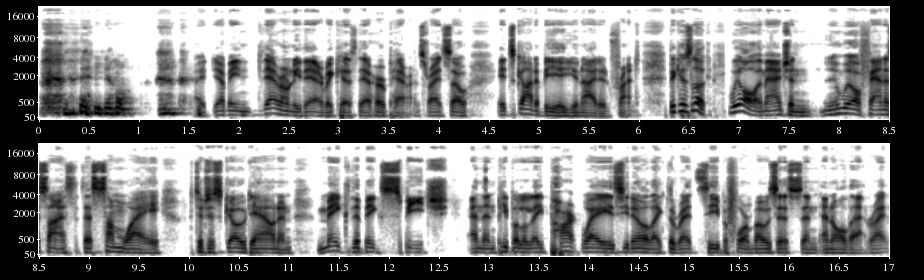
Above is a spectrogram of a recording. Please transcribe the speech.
no. Right? I mean, they're only there because they're her parents, right? So it's got to be a united front. Because look, we all imagine, we all fantasize that there's some way to just go down and make the big speech, and then people will like part ways, you know, like the Red Sea before Moses and, and all that, right?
